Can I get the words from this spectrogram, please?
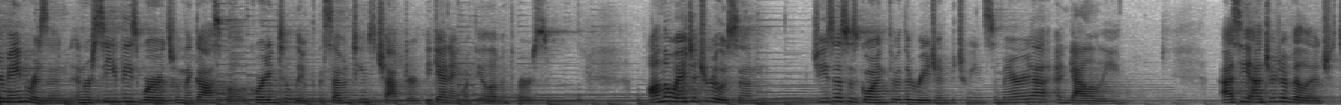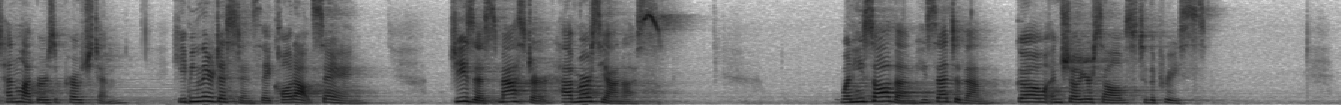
remain risen and receive these words from the Gospel according to Luke, the 17th chapter, beginning with the 11th verse. On the way to Jerusalem, Jesus was going through the region between Samaria and Galilee. As he entered a village, ten lepers approached him. Keeping their distance, they called out, saying, Jesus, Master, have mercy on us. When he saw them, he said to them, Go and show yourselves to the priests.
